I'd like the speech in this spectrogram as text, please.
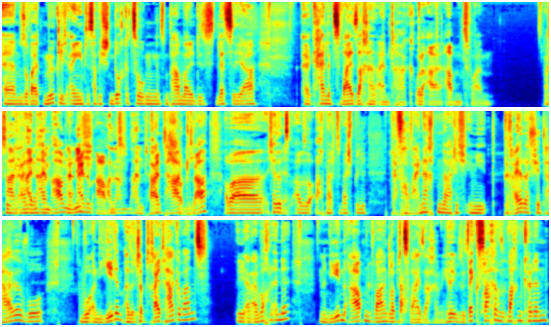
ähm, soweit möglich eigentlich, das habe ich schon durchgezogen, jetzt ein paar Mal dieses letzte Jahr, äh, keine zwei Sachen an einem Tag oder abends vor allem. Also An- keine- an einem Abend an nicht, einem Abend. an einem Tag Ein Tag, schon. klar. Aber ich hatte jetzt Ja. also auch mal zum Beispiel, da vor Weihnachten, da hatte ich irgendwie drei oder vier Tage, wo, wo an jedem, also ich glaube drei Tage waren's irgendwie an einem Wochenende. Und an jedem Abend waren, glaube ich, zwei Sachen. Ich hätte irgendwie so sechs Sachen machen können.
